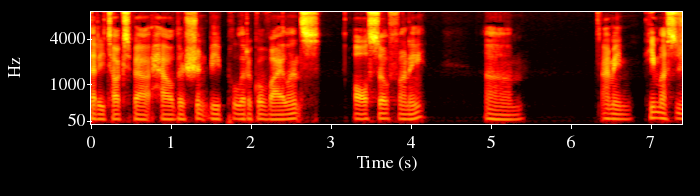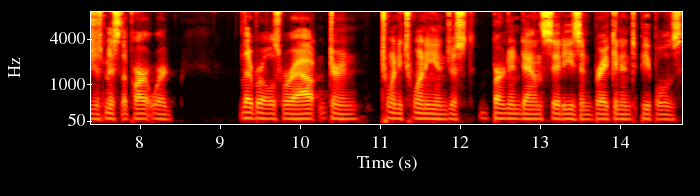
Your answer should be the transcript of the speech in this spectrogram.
that he talks about how there shouldn't be political violence. Also funny. Um, I mean, he must have just missed the part where liberals were out during 2020 and just burning down cities and breaking into people's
